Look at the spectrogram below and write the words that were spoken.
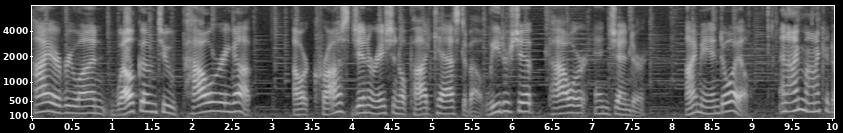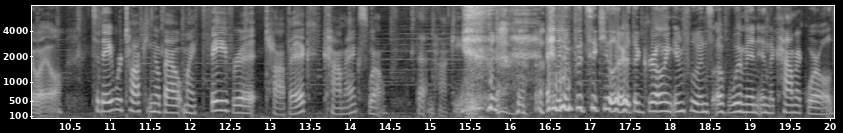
Hi, everyone. Welcome to Powering Up, our cross generational podcast about leadership, power, and gender. I'm Ann Doyle. And I'm Monica Doyle. Today we're talking about my favorite topic comics. Well, that and hockey. and in particular, the growing influence of women in the comic world,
